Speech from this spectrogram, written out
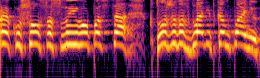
Брэк ушел со своего поста. Кто же возглавит компанию?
